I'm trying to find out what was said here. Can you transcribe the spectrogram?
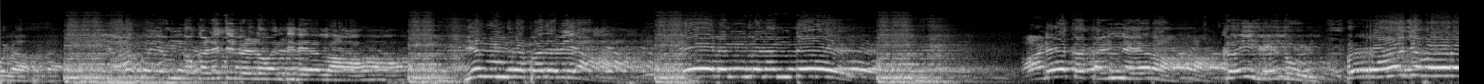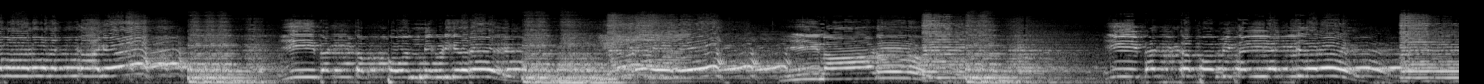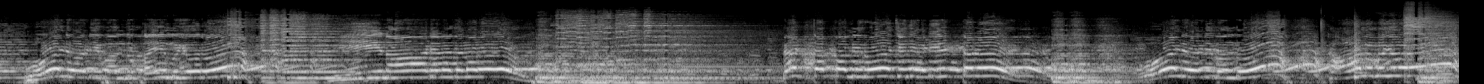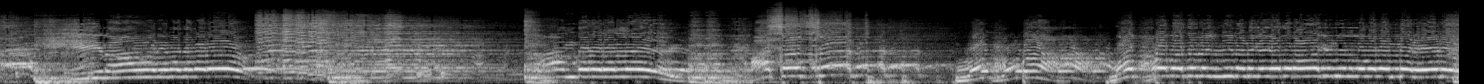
ಬೆಟ್ಟಪ್ಪನ ಯಾಕೋ ಎಂದು ಕಳಚಿ ಬೀಳುವಂತಿದೆಯಲ್ಲ? ಇಂದ್ರ ಪದವಿಯ ದೇವೇಂದ್ರನಂತೆ ಅನೇಕ ಕನ್ಯೆಯರ ಕೈ ಹಿಡಿದು ರಾಜಭಾರ ಮಾಡುವುದಕ್ಕಾಗಿ ಈ ಬೆಟ್ಟಪ್ಪವನ್ನು ಗುಡುಗಿದರೆ ಈ ನಾಡು ಈ ಬೆಟ್ಟಪ್ಪ ಕೈ ಎತ್ತಿದರೆ ಒಬ್ಬ ಬದರಂಗಿ ನನಗೆ ಎದುರಾಗಿ ನಿಲ್ಲುವುದೆಂದರೆ ಹೇಳು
